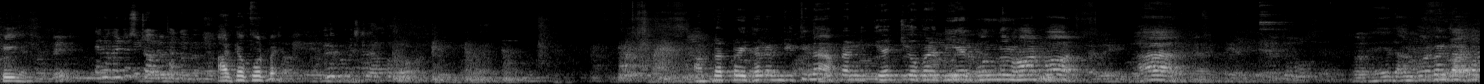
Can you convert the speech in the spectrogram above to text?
ঠিক আছে আর কেউ করবে দিদি একটু মিষ্টি হাতটা দাও আপনার তো এখানে নীতি না, আপনার নীতি হচ্ছে ওখানে বিয়ের বন্ধন হওয়ার পর। হ্যাঁ। দান করবেন তারপর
